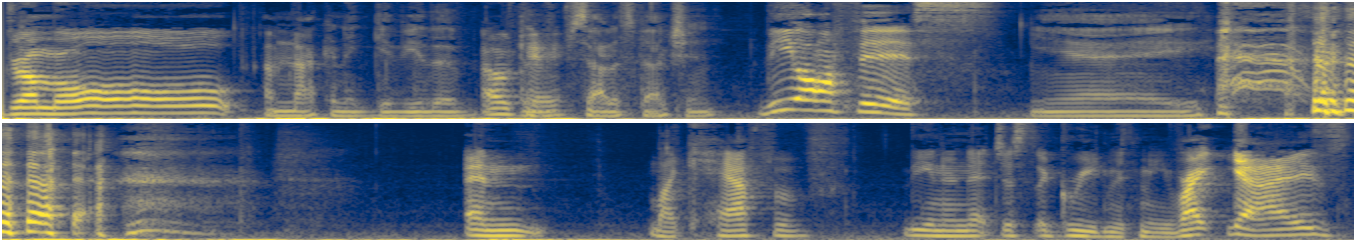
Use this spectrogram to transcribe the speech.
drum roll. I'm not going to give you the Okay. the satisfaction. The Office. Yay! and like half of the internet just agreed with me, right, guys?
